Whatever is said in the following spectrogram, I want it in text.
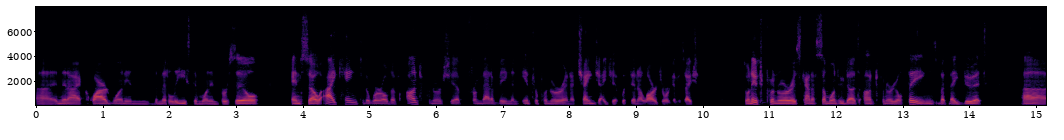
uh, and then I acquired one in the Middle East and one in Brazil. And so I came to the world of entrepreneurship from that of being an intrapreneur and a change agent within a large organization. So an intrapreneur is kind of someone who does entrepreneurial things, but they do it uh,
